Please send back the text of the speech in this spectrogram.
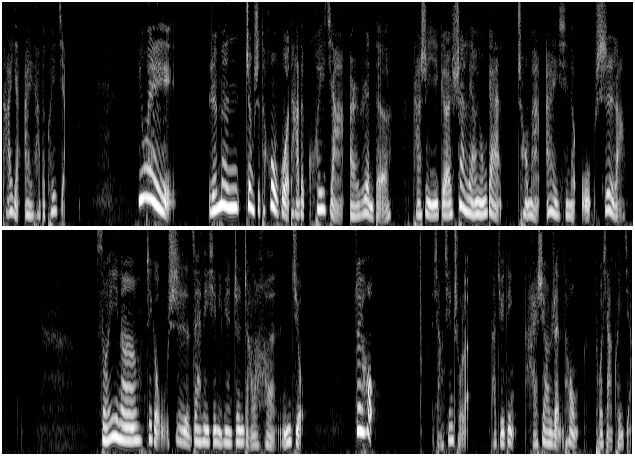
他也爱他的盔甲，因为人们正是透过他的盔甲而认得他是一个善良、勇敢、充满爱心的武士啊。所以呢，这个武士在内心里面挣扎了很久，最后想清楚了，他决定还是要忍痛脱下盔甲，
